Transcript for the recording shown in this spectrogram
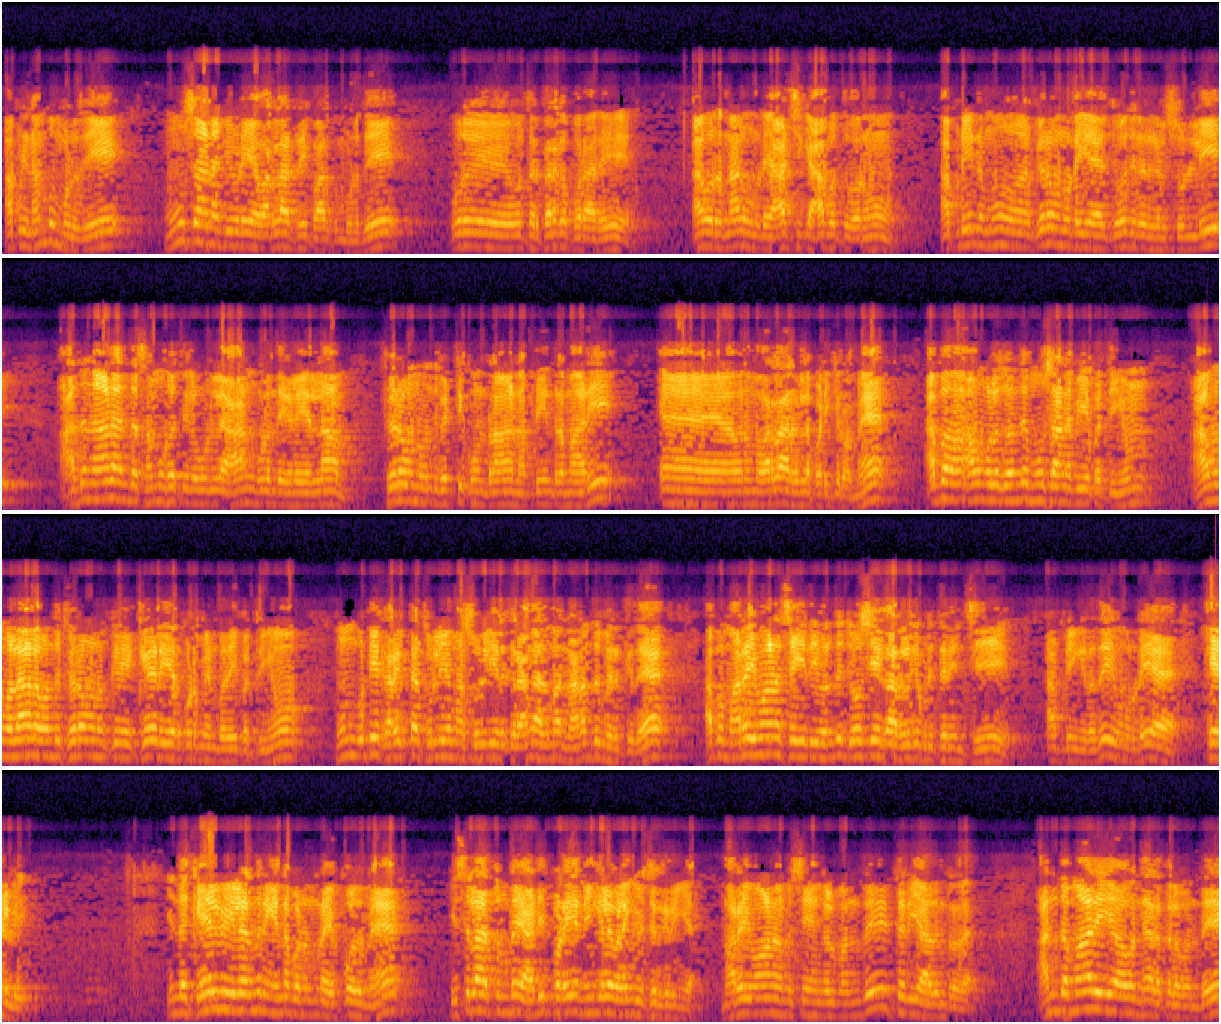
அப்படி நம்பும் பொழுது மூசா நபியுடைய வரலாற்றை பார்க்கும் பொழுது ஒரு ஒருத்தர் பிறக்க போறாரு. அவர் ஒரு நாள் உன்னுடைய ஆட்சிக்கு ஆபத்து வரும் அப்படின்னு மூ- பிறவனுடைய ஜோதிடர்கள் சொல்லி அதனால அந்த சமூகத்தில் உள்ள ஆண் குழந்தைகளை எல்லாம் பிறவன் வந்து வெட்டி கொன்றான் அப்படின்ற மாதிரி நம்ம வரலாறுல படிக்கிறோமே. அப்ப அவங்களுக்கு வந்து மூசா நபியை பற்றியும் அவங்களால வந்து பிறவனுக்கு கேடு ஏற்படும் என்பதை பற்றியும் முன்கூட்டியே கரெக்டா துல்லியமா சொல்லி இருக்கிறாங்க அது மாதிரி நடந்தும் இருக்குது. அப்ப மறைவான செய்தி வந்து ஜோசியக்காரர்களுக்கு இப்படி தெரிஞ்சு அப்படிங்கிறது இவங்களுடைய கேள்வி. இந்த கேள்வியிலிருந்து நீங்க என்ன பண்ணணும்னா எப்போதுமே இஸ்லாத்தினுடைய அடிப்படையை நீங்களே விளங்கி வச்சிருக்கிறீங்க. மறைவான விஷயங்கள் வந்து தெரியாதுன்றத. அந்த மாதிரி நேரத்தில் வந்து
